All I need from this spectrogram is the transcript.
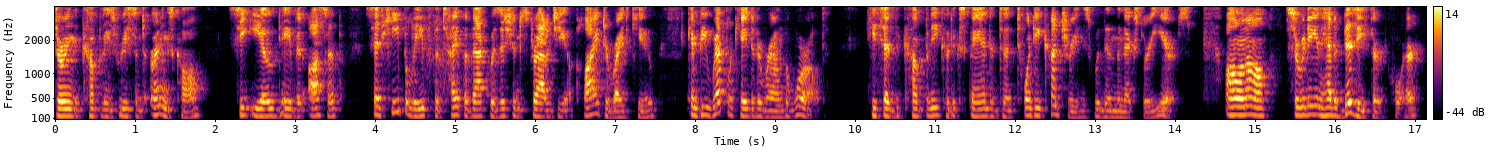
During the company's recent earnings call, CEO David Ossip said he believed the type of acquisition strategy applied to RITEQ can be replicated around the world. He said the company could expand into 20 countries within the next three years. All in all, Ceridian had a busy third quarter.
